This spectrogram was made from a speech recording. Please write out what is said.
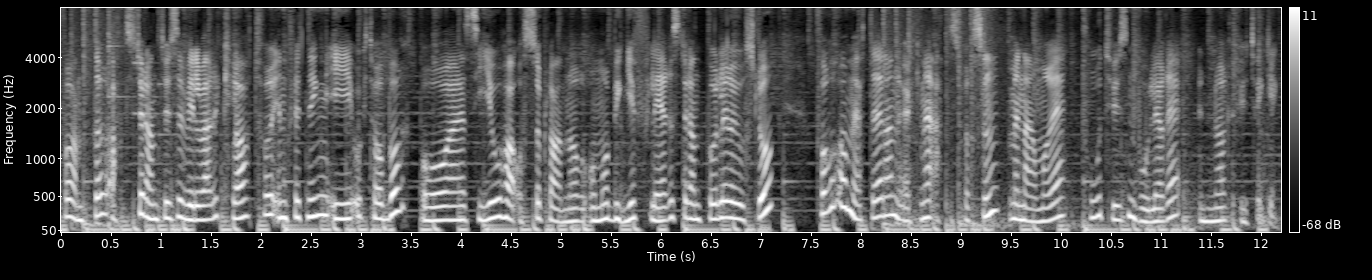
forventer at studenthuset vil være klart for innflytning i oktober, og SIO har også planer om å bygge flere studentboliger i Oslo for å møte den økende etterspørselen med nærmere 2000 boliger under utvikling.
